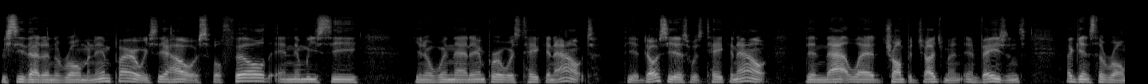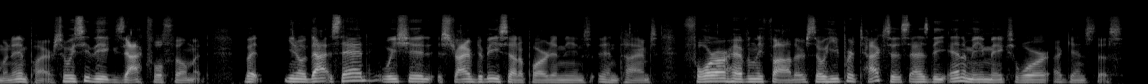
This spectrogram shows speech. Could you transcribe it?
We see that in the Roman Empire. We see how it was fulfilled. And then we see, you know, when that emperor was taken out, Theodosius was taken out, then that led trumpet judgment invasions against the Roman Empire. So we see the exact fulfillment. But you know, that said, we should strive to be set apart in the end times for our Heavenly Father so He protects us as the enemy makes war against us.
